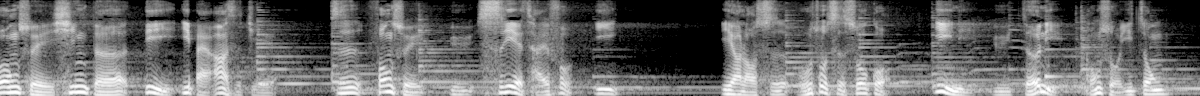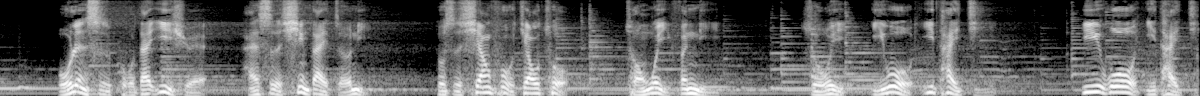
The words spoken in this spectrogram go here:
风水心得第一百二十节之风水与事业财富一。易遥老师无数次说过，义理与哲理同属一宗，无论是古代易学还是现代哲理，都是相互交错，从未分离。所谓一物一太极，一窝一太极，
